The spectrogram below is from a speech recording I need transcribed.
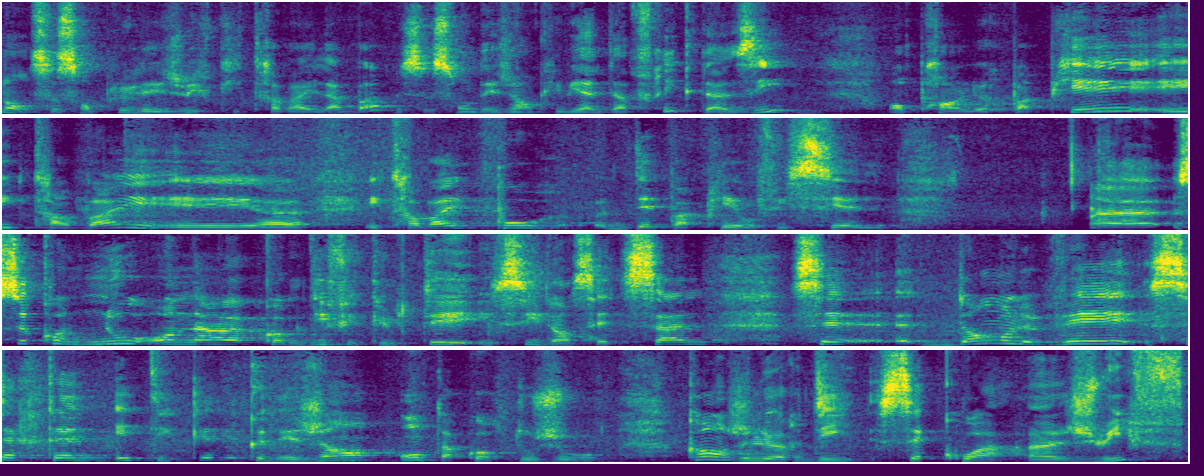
Non, ce ne sont plus les juifs qui travaillent là-bas, mais ce sont des gens qui viennent d'Afrique, d'Asie. On prend leurs papiers et ils travaillent et euh, ils travaillent pour des papiers officiels. Euh, ce que nous, on a comme difficulté ici dans cette salle, c'est d'enlever certaines étiquettes que les gens ont encore toujours. Quand je leur dis c'est quoi un juif,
